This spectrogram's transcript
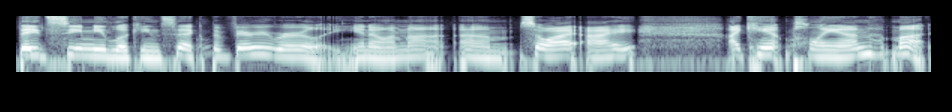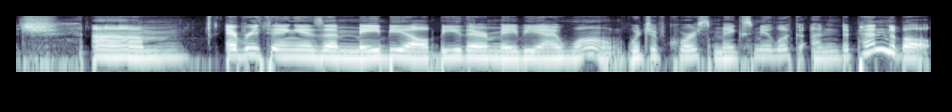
they'd see me looking sick, but very rarely. You know, I'm not, um, so I, I, I can't plan much. Um, everything is a maybe I'll be there, maybe I won't, which of course makes me look undependable,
